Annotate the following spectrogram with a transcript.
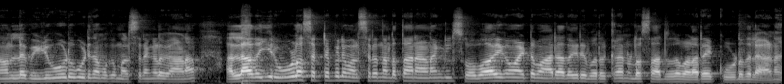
നല്ല മിഴിവോടുകൂടി നമുക്ക് മത്സരങ്ങൾ കാണാം. അല്ലാതെ ഈ റൂള സെറ്റപ്പിൽ മത്സരം നടത്താനാണെങ്കിൽ സ്വാഭാവികമായിട്ടും ആരാധകർ വെറുക്കാനുള്ള സാധ്യത വളരെ കൂടുതലാണ്.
